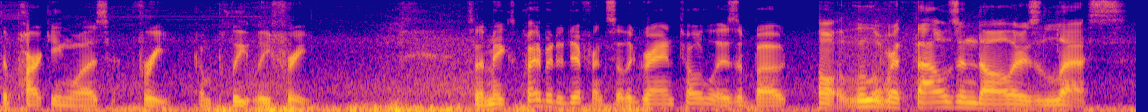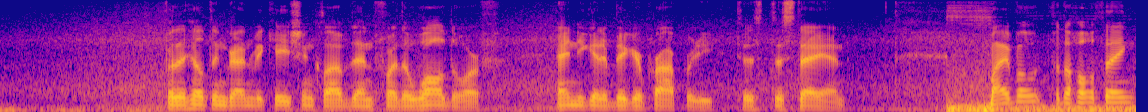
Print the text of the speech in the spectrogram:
the parking was free, completely free. So it makes quite a bit of difference. So the grand total is about oh, a little over $1,000 less for the Hilton Grand Vacation Club than for the Waldorf, and you get a bigger property to, to stay in. My vote for the whole thing,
